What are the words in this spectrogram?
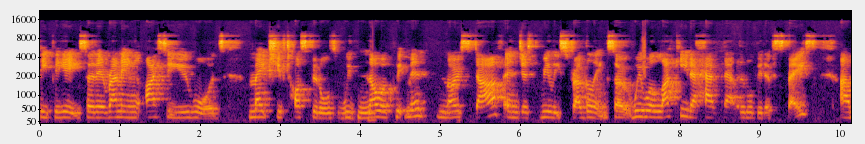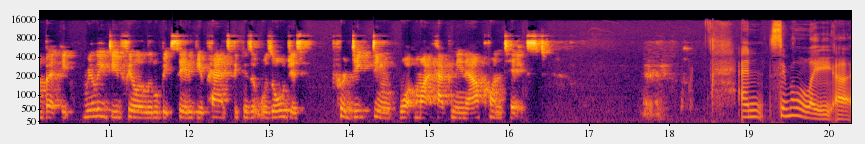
PPE. So they're running ICU wards, makeshift hospitals with no equipment, no staff, and just really struggling. So we were lucky to have that little bit of space, um, but it really did feel a little bit seat of your pants because it was all just predicting what might happen in our context. And similarly, uh,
